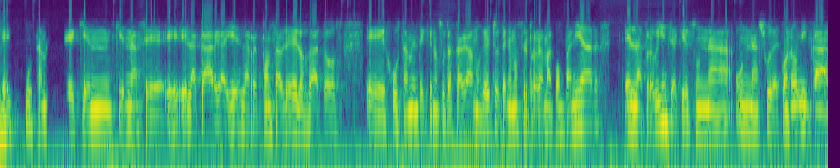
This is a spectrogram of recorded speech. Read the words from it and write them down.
es justamente quien, quien hace eh, la carga y es la responsable de los datos eh, justamente que nosotros cargamos. De hecho, tenemos el programa Acompañar en la provincia, que es una, una ayuda económica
